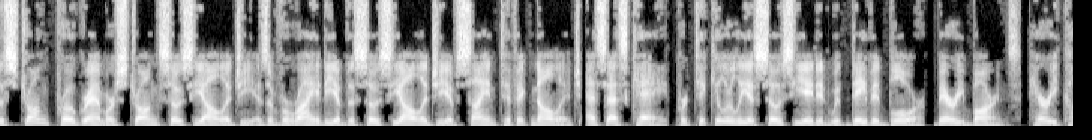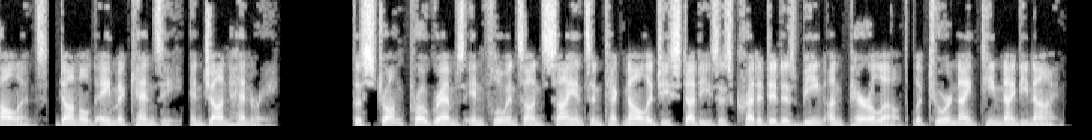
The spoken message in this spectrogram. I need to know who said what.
Speaker 1: The Strong Program or Strong Sociology is a variety of the sociology of scientific knowledge (SSK), particularly associated with David Bloor, Barry Barnes, Harry Collins, Donald A. MacKenzie, and John Henry. The Strong Program's influence on science and technology studies is credited as being unparalleled Latour 1999.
